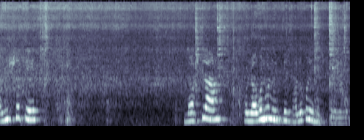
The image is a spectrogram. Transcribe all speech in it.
আলুর সাথে মশলা ও লবণ হলুদ বেশ ভালো করে মিক্সড করে দেবেন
